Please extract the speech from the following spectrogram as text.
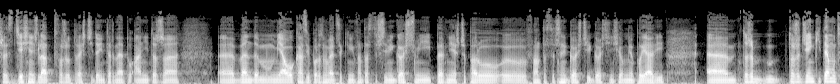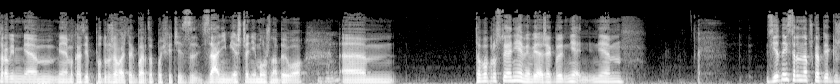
przez 10 lat tworzył treści do internetu, ani to, że e, będę miał okazję porozmawiać z takimi fantastycznymi gośćmi i pewnie jeszcze paru e, fantastycznych gości i gościń się u mnie pojawi. To że, to, że dzięki temu, co robię, miałem, miałem okazję podróżować tak bardzo po świecie, zanim jeszcze nie można było, mhm. to po prostu ja nie wiem, wiesz, jakby nie... nie z jednej strony na przykład jak już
